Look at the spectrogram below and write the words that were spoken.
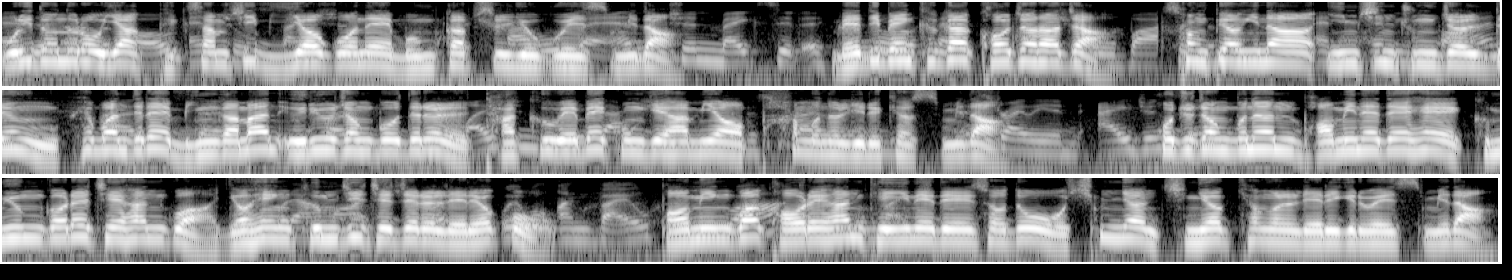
우리 돈으로 약 132억 원의 몸값을 요구했습니다. 메디뱅크가 거절하자 성병이나 임신 중절 등 회원들의 민감한 의료 정보들을 다크웹에 공개하며 파문을 일으켰습니다. 호주 정부는 범인에 대해 금융거래 제한과 여행 금지 제재를 내렸고 범인과 거래한 개인에 대해서도 10년 징역형을 내리기로 했습니다.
